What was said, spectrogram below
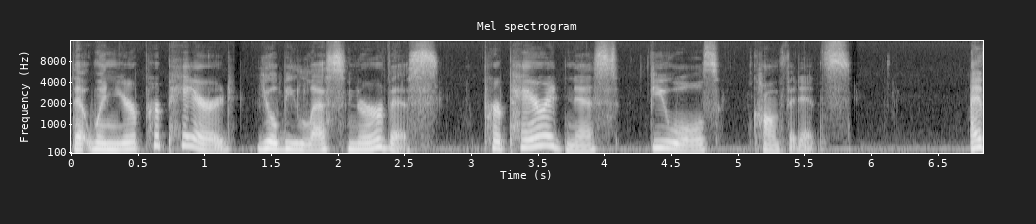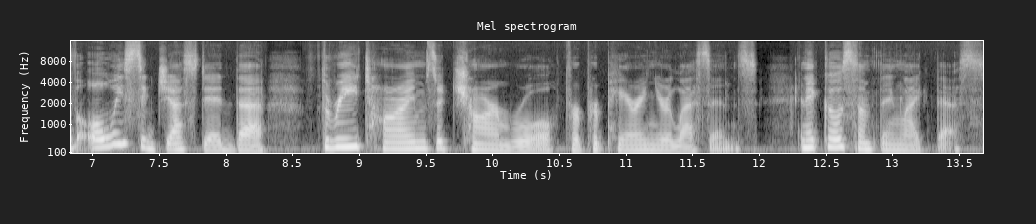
that when you're prepared, you'll be less nervous. Preparedness fuels confidence. I've always suggested the three times a charm rule for preparing your lessons. And it goes something like this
